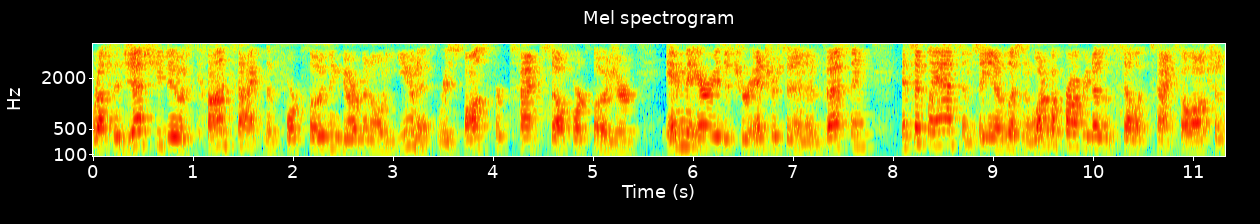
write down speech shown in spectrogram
What I suggest you do is contact the foreclosing governmental unit responsible for tax sale foreclosure in the areas that you're interested in investing and simply ask them, say, you know, listen, what if a property doesn't sell at tax sale auction?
